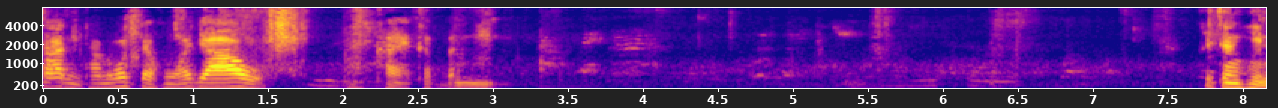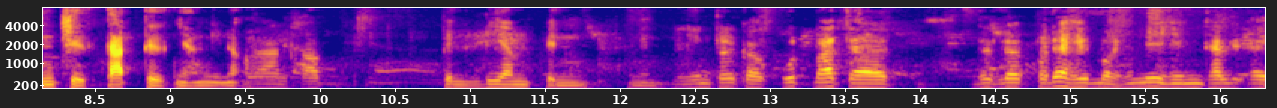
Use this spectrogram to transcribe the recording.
สั้นทางโน้นจะหัวยาวขายกับมันก็จังหินถึกตัดถึกหยังนี่เนาะงานครับเป็นเหลี่ยมเป็นนี่หินเพื่อก็ขุดมาจะเล็กๆพอได้เห็นบ่มีหินทะเลไอ้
